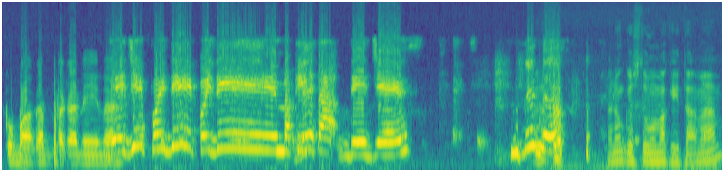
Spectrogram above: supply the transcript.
kumakanta kanina. DJ, pwede, pwede makita, DJ. Anong gusto mo makita, ma'am?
